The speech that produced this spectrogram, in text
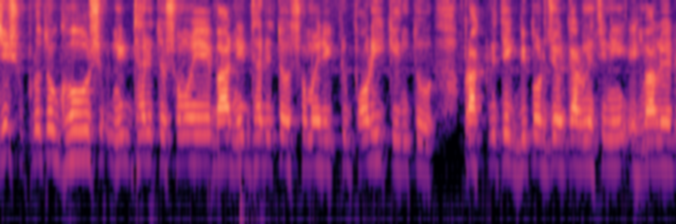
যে সুব্রত ঘোষ নির্ধারিত সময়ে বা নির্ধারিত সময়ের একটু পরেই কিন্তু প্রাকৃতিক বিপর্যয়ের কারণে তিনি হিমালয়ের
